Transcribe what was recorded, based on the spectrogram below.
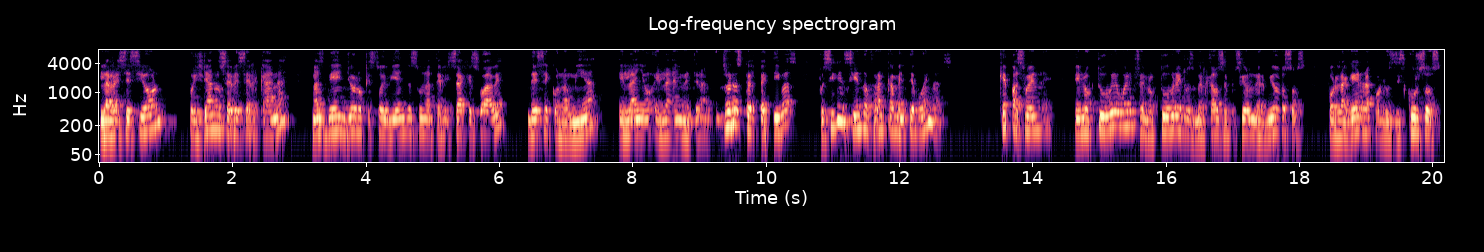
La recesión, pues ya no se ve cercana, más bien yo lo que estoy viendo es un aterrizaje suave de esa economía el año, el año entrante. Entonces las perspectivas pues siguen siendo francamente buenas. ¿Qué pasó en, en octubre? Bueno, pues en octubre los mercados se pusieron nerviosos por la guerra, por los discursos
